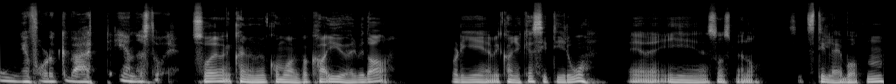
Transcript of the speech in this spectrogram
unge folk hvert eneste år. Så kan vi komme over på hva gjør vi da? Fordi vi kan jo ikke sitte i ro i, sånn som det er nå. Sitte stille i båten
